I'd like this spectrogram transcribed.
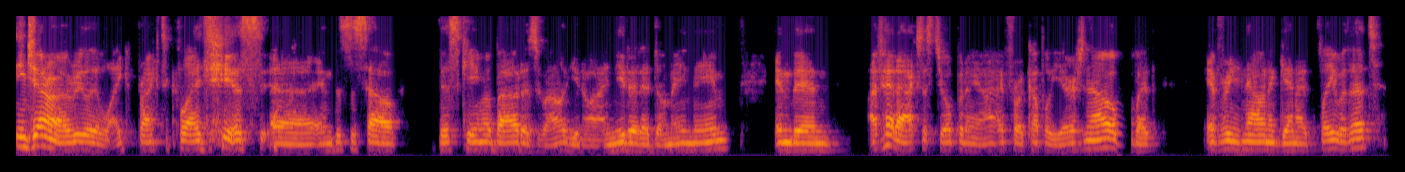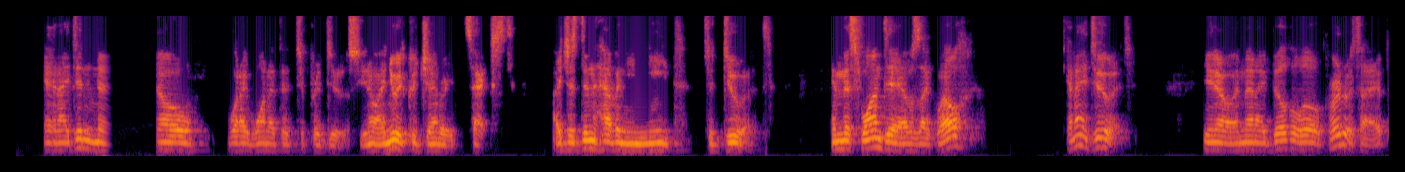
in general I really like practical ideas. Uh, and this is how this came about as well. You know, I needed a domain name. And then I've had access to OpenAI for a couple years now, but every now and again I'd play with it and I didn't know what I wanted it to produce. You know, I knew it could generate text. I just didn't have any need to do it. And this one day I was like, well, can I do it? You know, and then I built a little prototype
